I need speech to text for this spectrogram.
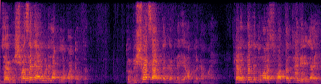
ज्या विश्वासाने आईवडील आपल्याला पाठवतात तो विश्वासार्थ करणं हे आपलं काम आहे. कारण त्यांनी तुम्हाला स्वातंत्र्य दिलेलं आहे.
